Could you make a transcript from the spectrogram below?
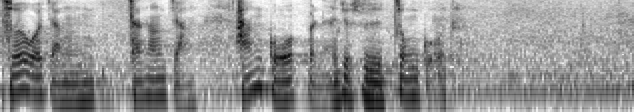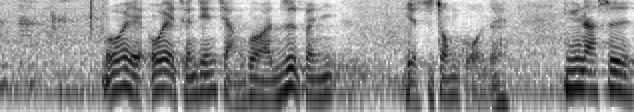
所以我讲，常常讲，韩国本来就是中国的。我也我也曾经讲过，日本也是中国的，因为那是。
